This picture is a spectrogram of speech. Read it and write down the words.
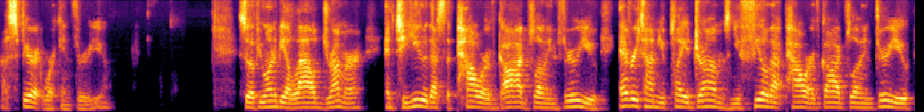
a spirit working through you. So if you want to be a loud drummer, and to you, that's the power of God flowing through you. Every time you play drums and you feel that power of God flowing through you,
